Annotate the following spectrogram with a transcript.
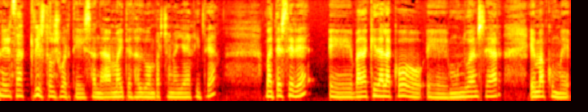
niretzat kriston suertia izan da maite zalduan pertsonaia egitea. Batez ere, e, badakidalako e, munduan zehar emakume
